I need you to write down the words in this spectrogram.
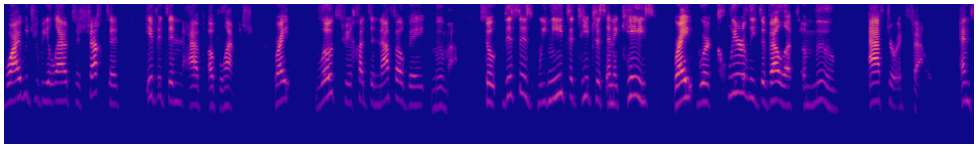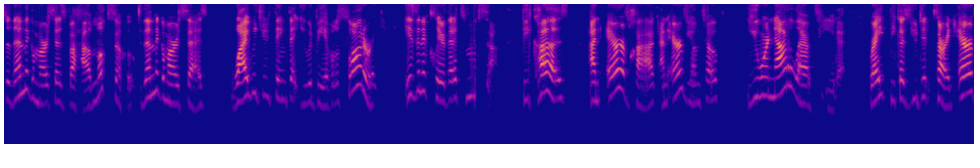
why would you be allowed to shacht it if it didn't have a blemish, right? Muma. So this is we need to teach us in a case, right, where clearly developed a moom after it fell. And so then the Gemara says, Vahal muksahu. Then the Gemara says, why would you think that you would be able to slaughter it? Isn't it clear that it's muksa? Because on Erev Chag, on Erev Yom Tov, you were not allowed to eat it, right? Because you didn't, sorry, an Erev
